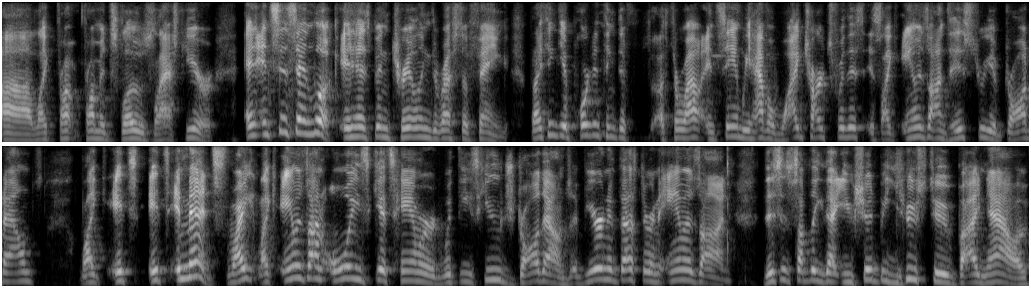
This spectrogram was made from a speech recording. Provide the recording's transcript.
uh like from from its lows last year. And and since then look, it has been trailing the rest of Fang. But I think the important thing to uh, throw out and saying we have a wide charts for this is like Amazon's history of drawdowns like it's it's immense right? Like amazon always gets hammered with these huge drawdowns. If you're an investor in amazon this is something that you should be used to by now.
